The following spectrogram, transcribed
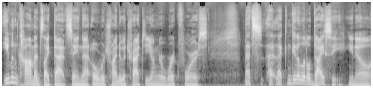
even comments like that saying that oh we're trying to attract a younger workforce that's that can get a little dicey, you know.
